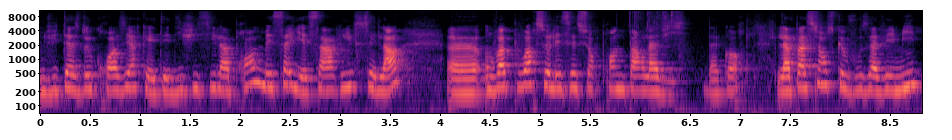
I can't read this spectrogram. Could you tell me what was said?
vitesse de croisière qui a été difficile à prendre, mais ça y est, ça arrive, c'est là. Euh, on va pouvoir se laisser surprendre par la vie, d'accord? La patience que vous avez mis,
